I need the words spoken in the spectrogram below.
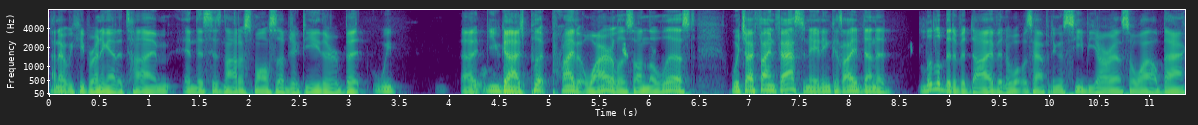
I know we keep running out of time, and this is not a small subject either, but we, uh, you guys put private wireless on the list, which I find fascinating because I had done a little bit of a dive into what was happening with CBRS a while back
